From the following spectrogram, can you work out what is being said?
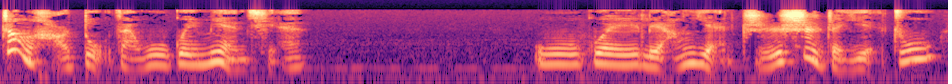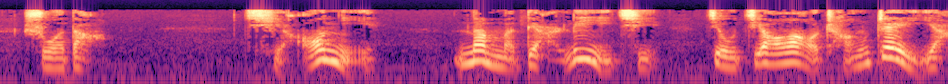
正好堵在乌龟面前。乌龟两眼直视着野猪，说道：“瞧你！”那么点力气就骄傲成这样，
